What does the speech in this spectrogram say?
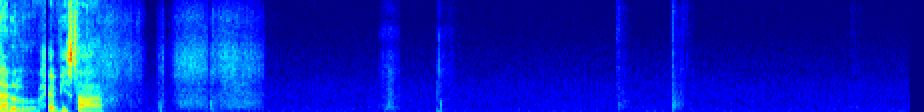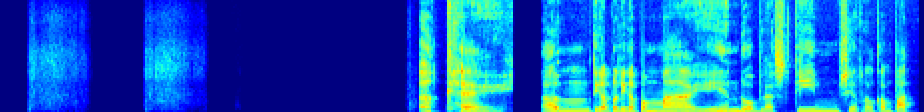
pindah dulu. Heavy Star. Oke. Okay. Um, 33 pemain, 12 tim, circle keempat.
